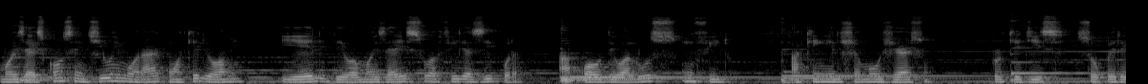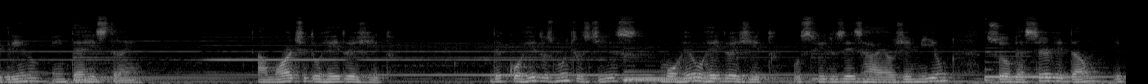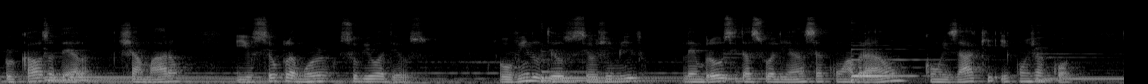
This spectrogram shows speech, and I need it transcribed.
Moisés consentiu em morar com aquele homem, e ele deu a Moisés sua filha Zípora, a qual deu à luz um filho, a quem ele chamou Gerson, porque disse: Sou peregrino em terra estranha. A morte do rei do Egito. Decorridos muitos dias, morreu o rei do Egito. Os filhos de Israel gemiam sob a servidão e por causa dela chamaram, e o seu clamor subiu a Deus. Ouvindo Deus o seu gemido, lembrou-se da sua aliança com Abraão, com Isaque e com Jacó,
